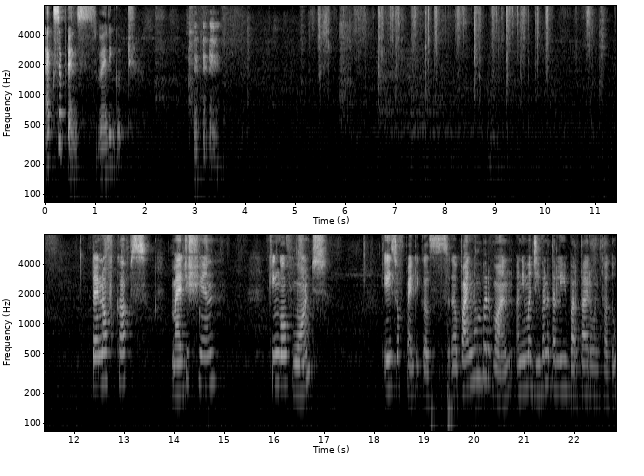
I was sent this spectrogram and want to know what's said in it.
acceptance. Very good ten of cups magician king of wands ace of pentacles point number one ನಿಮ್ಮ ಜೀವನದಲ್ಲಿ ಬರ್ತಾ ಇರುವಂಥದ್ದು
